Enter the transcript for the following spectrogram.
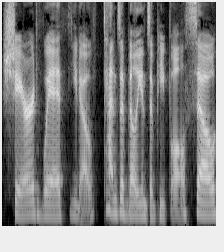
shared with, you know, tens of millions of people. So,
